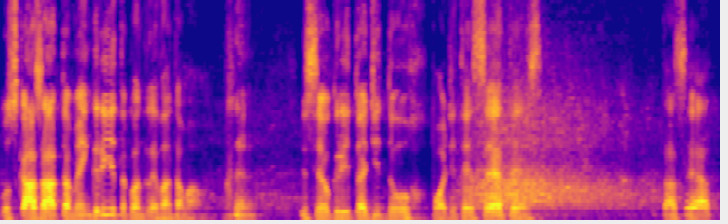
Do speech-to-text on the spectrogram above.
Os casados também gritam quando levanta a mão. E seu grito é de dor, pode ter certeza. Tá certo?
